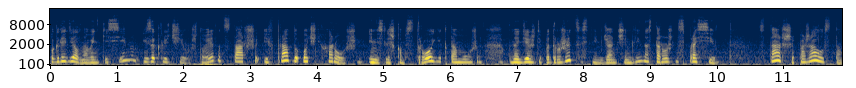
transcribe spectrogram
поглядел на Ванькисина и заключил, что этот старший и вправду очень хороший, и не слишком строгий к тому же. В надежде подружиться с ним Джан Чинлин осторожно спросил, «Старший, пожалуйста,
